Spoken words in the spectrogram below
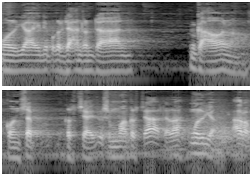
mulia, ini pekerjaan rendahan. Enggak ono. Konsep kerja itu semua kerja adalah mulia, Arab.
